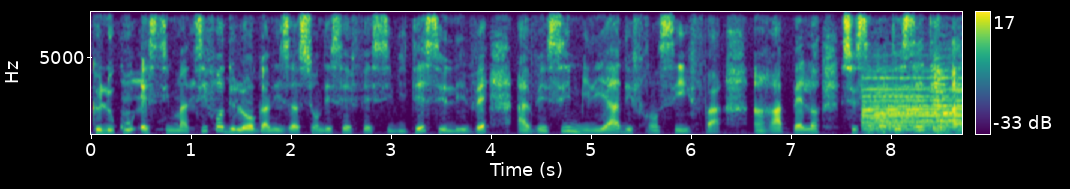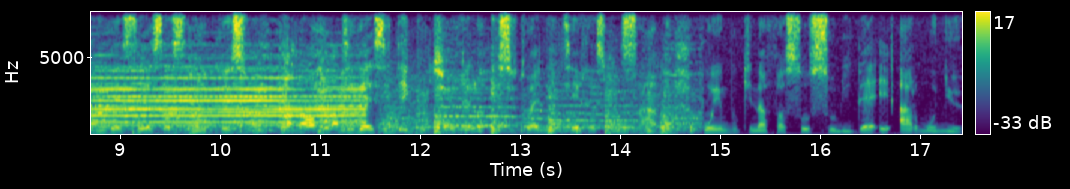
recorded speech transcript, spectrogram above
que le coût estimatif de l'organisation de ces festivités se levait à 26 milliards de francs CFA. Un rappel, ce 57e anniversaire s'est célébré sous le thème diversité culturelle et citoyenneté responsable pour un Burkina Faso solidaire et harmonieux.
